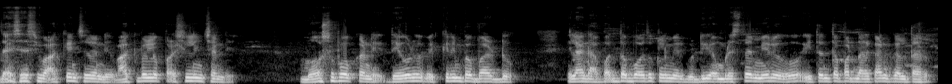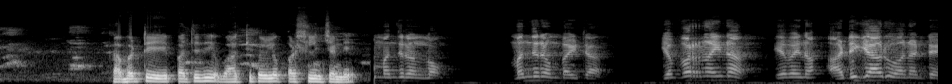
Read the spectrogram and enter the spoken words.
దయచేసి వాక్యం చదవండి వాక్యంలో పరిశీలించండి మోసపోకండి దేవుడు వెక్కిరింపబడ్డు. ఇలాంటి అబద్ధ బోధకులు మీరు గుడ్డిగా అంబడిస్తే మీరు ఇతనితో పాటు నరకానికి వెళ్తారు. కాబట్టి ప్రతిదీ వాక్యపరిలో పరిశీలించండి. మందిరంలో మందిరం బయట ఎవరినైనా ఏమైనా అడిగారు అని అంటే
